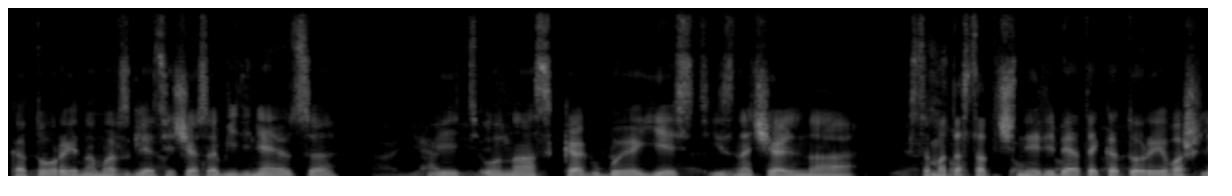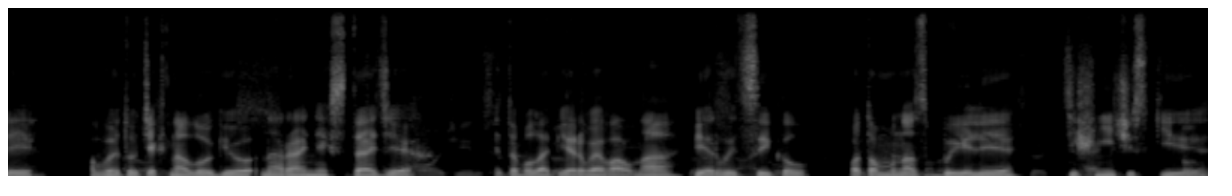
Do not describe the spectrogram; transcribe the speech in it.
которые, на мой взгляд, сейчас объединяются, ведь у нас как бы есть изначально самодостаточные ребята, которые вошли в эту технологию на ранних стадиях. Это была первая волна, первый цикл, Потом у нас были технически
